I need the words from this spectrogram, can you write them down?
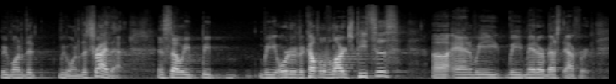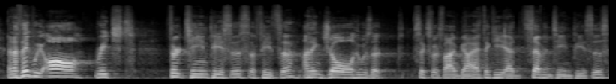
We wanted to, we wanted to try that. And so we, we, we ordered a couple of large pizzas uh, and we, we made our best effort. And I think we all reached 13 pieces of pizza. I think Joel, who was a six foot five guy, I think he had 17 pieces.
